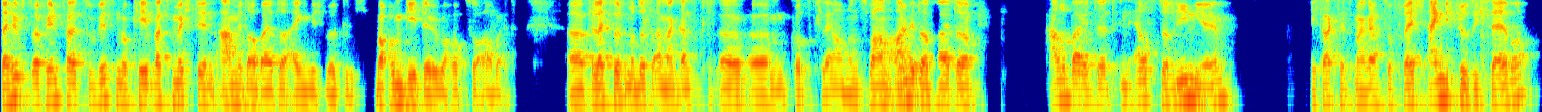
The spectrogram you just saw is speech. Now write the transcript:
da hilft es auf jeden Fall zu wissen, okay, was möchte ein A-Mitarbeiter eigentlich wirklich? Warum geht er überhaupt zur Arbeit? Äh, vielleicht sollte man das einmal ganz äh, ähm, kurz klären. Und zwar ein A-Mitarbeiter arbeitet in erster Linie, ich sage es jetzt mal ganz so frech, eigentlich für sich selber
